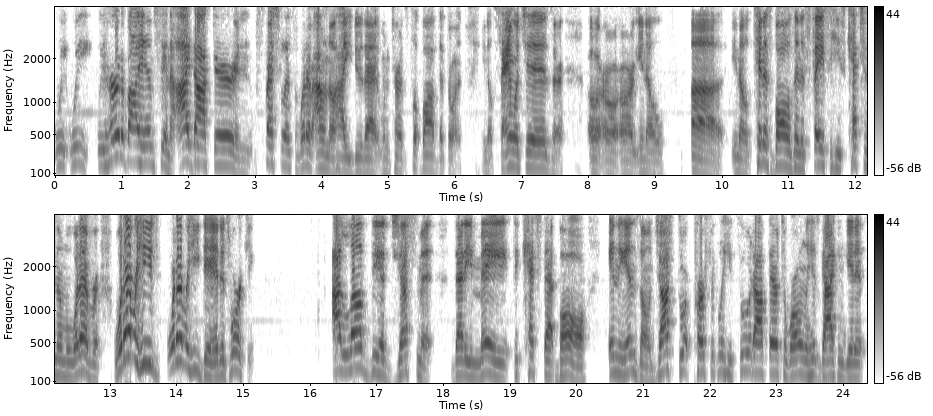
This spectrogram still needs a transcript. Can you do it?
we we we heard about him seeing an eye doctor and specialist or whatever. I don't know how you do that when in terms of football. If they're throwing, you know, sandwiches or or, or, or you know uh, you know, tennis balls in his face and he's catching them or whatever. Whatever he's whatever he did is working. I love the adjustment that he made to catch that ball in the end zone. Josh threw it perfectly. He threw it out there to where only his guy can get it.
